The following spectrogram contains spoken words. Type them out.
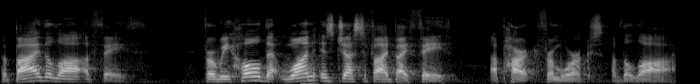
but by the law of faith. For we hold that one is justified by faith apart from works of the law.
